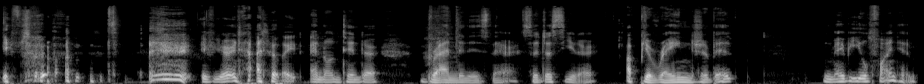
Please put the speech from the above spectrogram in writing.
if you're on, if you're in Adelaide and on Tinder, Brandon is there. So just you know, up your range a bit. Maybe you'll find him.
